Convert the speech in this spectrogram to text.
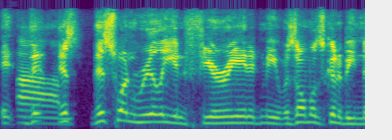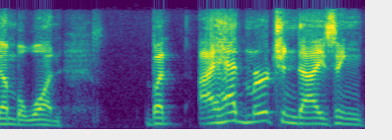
It, th- Um, this this one really infuriated me. It was almost going to be number one, but I had merchandising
